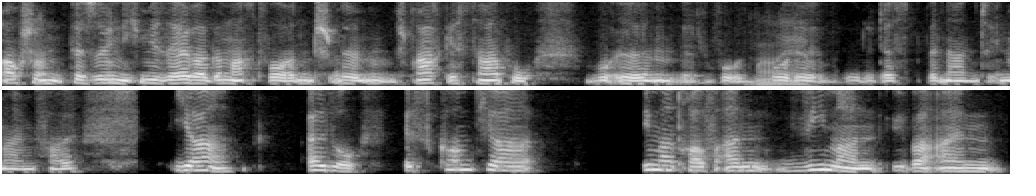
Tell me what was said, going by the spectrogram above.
auch schon persönlich mir selber gemacht worden. Ähm, Sprachgestapo wo, ähm, wo, ah, wurde, wurde das benannt in meinem Fall. Ja, also es kommt ja immer darauf an, wie man über ein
